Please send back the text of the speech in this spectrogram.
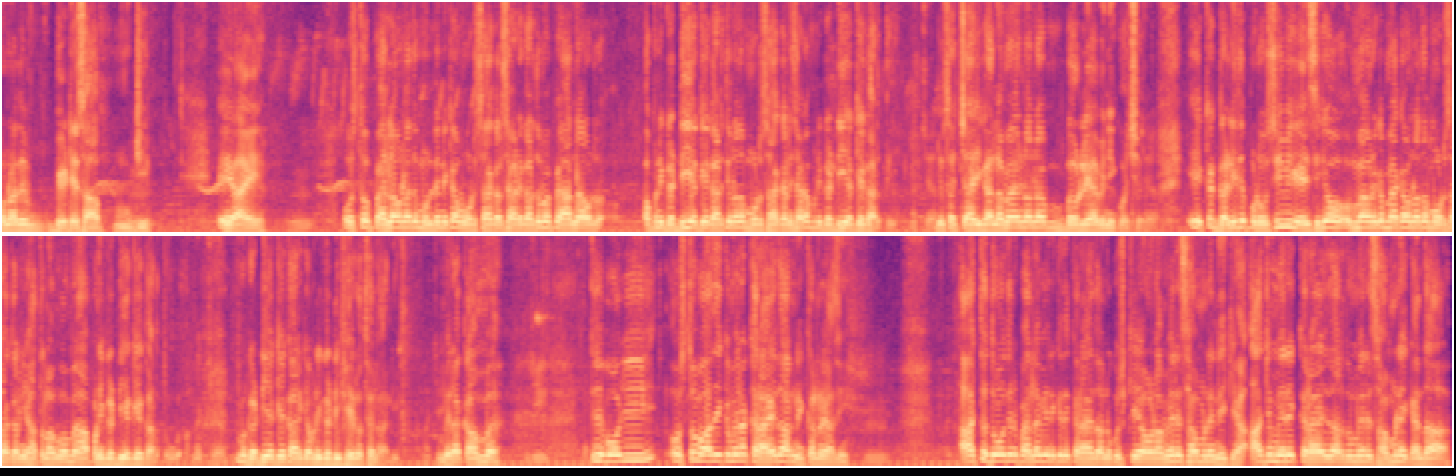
ਉਹਨਾਂ ਦੇ ਬੇਟੇ ਸਾਹਿਬ ਜੀ। ਇਹ ਆਏ। ਉਸ ਤੋਂ ਪਹਿਲਾਂ ਉਹਨਾਂ ਦੇ ਮੁੰਡੇ ਨੇ ਕਿਹਾ ਮੋਟਰਸਾਈਕਲ ਸਾਈਡ ਕਰ ਦਿਓ ਮੈਂ ਪਿਆਰ ਨਾਲ ਆਪਣੀ ਗੱਡੀ ਅੱਗੇ ਕਰਤੀ ਉਹਨਾਂ ਦਾ ਮੋਟਰਸਾਈਕਲ ਨਹੀਂ ਸਾਈਡ ਆਪਣੀ ਗੱਡੀ ਅੱਗੇ ਕਰਤੀ। ਜੋ ਸੱਚਾਈ ਗੱਲ ਹੈ ਮੈਂ ਉਹਨਾਂ ਨਾਲ ਬੋਲਿਆ ਵੀ ਨਹੀਂ ਕੁਝ ਇੱਕ ਗਲੀ ਦੇ ਪੜੋਸੀ ਵੀ ਗਏ ਸੀਗੇ ਉਹ ਮੈਂ ਉਹਨਾਂ ਕਿਹਾ ਮੈਂ ਕਿਹਾ ਉਹਨਾਂ ਦਾ ਮੋਟਰਸਾਈਕਲ ਨਹੀਂ ਹੱਥ ਲਾਉਂਗਾ ਮੈਂ ਆਪਣੀ ਗੱਡੀ ਅੱਗੇ ਕਰ ਦੂੰਗਾ ਮੈਂ ਗੱਡੀ ਅੱਗੇ ਕਰਕੇ ਆਪਣੀ ਗੱਡੀ ਫੇਰ ਉੱਥੇ ਲਾ ਲਈ। ਮੇਰਾ ਕੰਮ ਹੈ। ਜੀ। ਤੇ ਬੋ ਜੀ ਉਸ ਤੋਂ ਬਾਅਦ ਇੱਕ ਮੇਰਾ ਕਿਰਾਏਦਾਰ ਨਿਕਲ ਰਿਹਾ ਸੀ। ਅੱਜ ਤੋਂ 2 ਦਿਨ ਪਹਿਲਾਂ ਵੀ ਇਹਨੇ ਕਿਤੇ ਕਿਰਾਏਦਾਰ ਨੂੰ ਕੁਝ ਕਿਹਾ ਹੋਣਾ ਮੇਰੇ ਸਾਹਮਣੇ ਨਹੀਂ ਕਿਹਾ। ਅੱਜ ਮੇਰੇ ਕਿਰਾਏਦਾਰ ਨੂੰ ਮੇਰੇ ਸਾਹਮਣੇ ਕਹਿੰਦਾ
